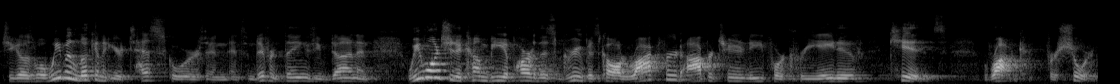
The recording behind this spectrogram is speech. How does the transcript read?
She goes, Well, we've been looking at your test scores and, and some different things you've done, and we want you to come be a part of this group. It's called Rockford Opportunity for Creative Kids, ROCK for short.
